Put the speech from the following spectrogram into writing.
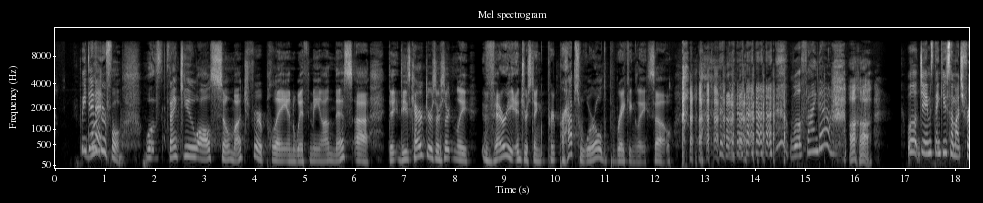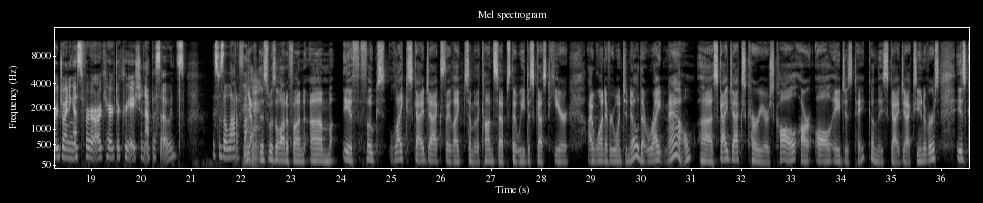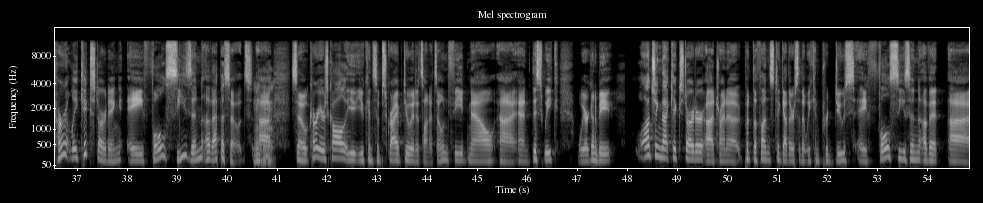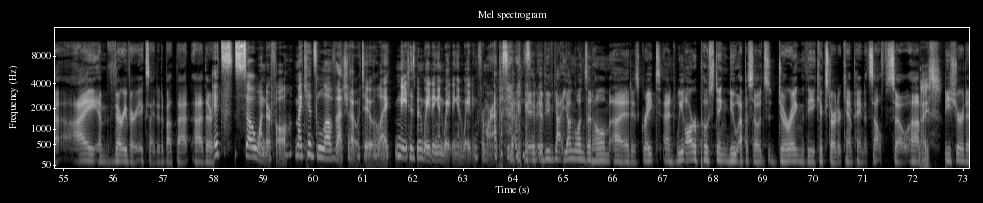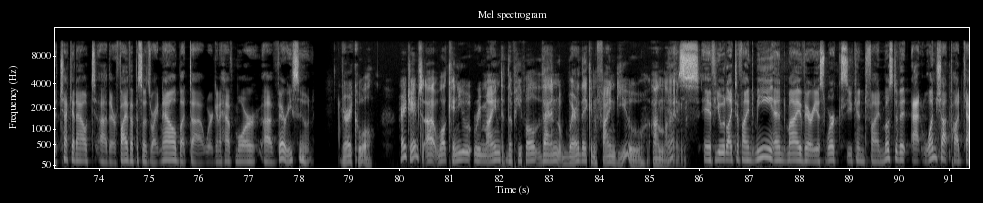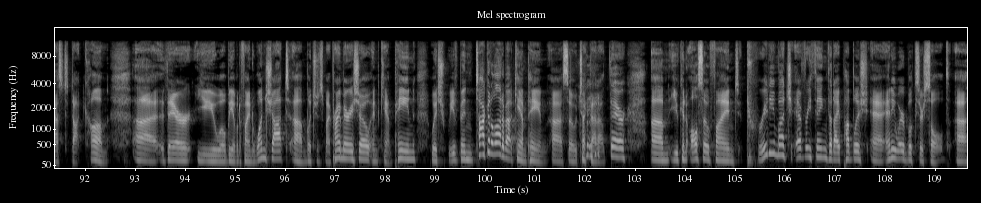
We did it. Wonderful. Well, thank you all so much for playing with me on this. Uh, th- these characters are certainly very interesting, per- perhaps world breakingly so. we'll find out. Uh huh. Well, James, thank you so much for joining us for our character creation episodes. This was a lot of fun. Yeah, this was a lot of fun. Um, if folks like Skyjacks, they liked some of the concepts that we discussed here. I want everyone to know that right now, uh, Skyjacks Courier's Call, our all ages take on the Skyjacks universe, is currently kickstarting a full season of episodes. Uh, so Courier's Call, you, you can subscribe to it. It's on its own feed now. Uh, and this week, we're going to be launching that Kickstarter, uh, trying to put the funds together so that we can produce a full season of it. Uh, I am very, very excited about that. Uh, there, It's so wonderful. My kids love that show too. Like Nate has been waiting and waiting and waiting for more episodes. if, if you've got young ones at home, uh, it is great. And we are posting new episodes during the Kickstarter campaign itself. So um, Nice. be sure to check it out. Uh, there are five episodes right now, but uh, we're going to have more uh, very soon. Very cool. All right, James. Uh, well, can you remind the people then where they can find you online? Yes. If you would like to find me and my various works, you can find most of it at oneshotpodcast.com. Uh, there you will be able to find One Shot, um, which is my primary show, and Campaign, which we've been talking a lot about Campaign. Uh, so check that out there. Um, you can also find pretty much everything that I publish uh, anywhere books are sold. Uh,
